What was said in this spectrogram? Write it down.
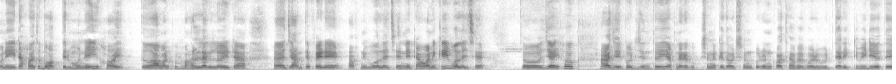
মানে এটা হয়তো ভক্তের মনেই হয়। তো আমার খুব ভালো লাগল এটা জানতে পেরে। আপনি বলেছেন, এটা অনেকেই বলেছে। তো যাই হোক, আজ এই পর্যন্তই। আপনারা গোপীসোনাকে দর্শন করুন। কথা হবে পরবর্তী আরেকটি ভিডিওতে।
